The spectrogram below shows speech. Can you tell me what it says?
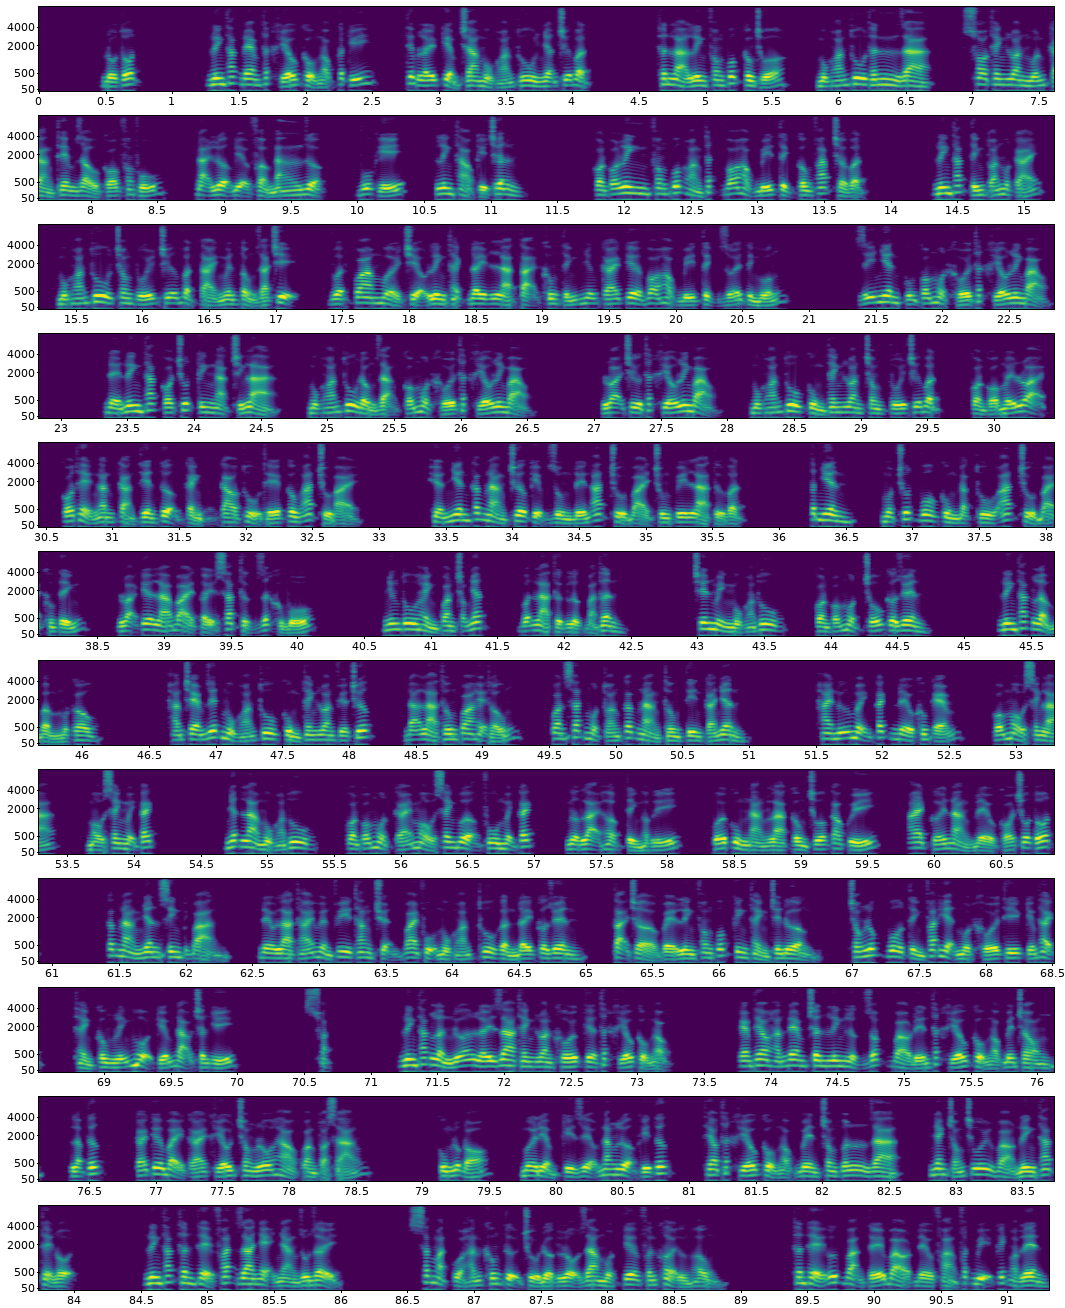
Đồ tốt ninh thác đem thất khiếu cầu ngọc cất kỹ, tiếp lấy kiểm tra mục hoán thu nhận chữ vật. Thân là linh phong quốc công chúa, mục hoán thu thân ra, so thanh loan muốn càng thêm giàu có phong phú, đại lượng địa phẩm đang dược, vũ khí, linh thảo kỳ chân. Còn có linh phong quốc hoàng thất võ học bí tịch công pháp trở vật. Ninh thác tính toán một cái, mục hoán thu trong túi chữ vật tài nguyên tổng giá trị, vượt qua mười triệu linh thạch đây là tại không tính những cái kia võ học bí tịch dưới tình huống. Dĩ nhiên cũng có một khối thất khiếu linh bảo. Để ninh thác có chút kinh ngạc chính là, mục hoán thu đồng dạng có một khối thất khiếu linh bảo. Loại trừ thất khiếu linh bảo, mục hoán thu cùng thanh loan trong túi chữ vật còn có mấy loại có thể ngăn cản tiên tượng cảnh cao thủ thế công át chủ bài. Hiển nhiên các nàng chưa kịp dùng đến át chủ bài trung quy là tử vật. Tất nhiên, một chút vô cùng đặc thù át chủ bài không tính, loại kia lá bài tẩy sát thực rất khủng bố. Nhưng tu hành quan trọng nhất, vẫn là thực lực bản thân. Trên mình mục hoán thu, còn có một chỗ cơ duyên. Ninh thác lẩm bẩm một câu. Hắn chém giết mục hoán thu cùng thanh loan phía trước, đã là thông qua hệ thống, quan sát một thoáng các nàng thông tin cá nhân. Hai nữ mệnh cách đều không kém, có màu xanh lá, màu xanh mệnh cách. Nhất là mục hoán thu, còn có một cái màu xanh vượng phu mệnh cách, ngược lại hợp tình hợp lý, cuối cùng nàng là công chúa cao quý ai cưới nàng đều có chỗ tốt. Các nàng nhân sinh kịch bản đều là thái huyền phi thăng chuyện vai phụ mục hoán thu gần đây cơ duyên, tại trở về linh phong quốc kinh thành trên đường, trong lúc vô tình phát hiện một khối thi kiếm thạch, thành công lĩnh hội kiếm đạo chân ý、Soạn. linh thác lần nữa lấy ra thanh loan khối kia thất khiếu cổ ngọc. Kèm theo hắn đem chân linh lực rót vào đến thất khiếu cổ ngọc bên trong, lập tức, cái kia bảy cái khiếu trong lỗ hào quang tỏa sáng. Cùng lúc đó, mười điểm kỳ diệu năng lượng khí tức theo thất khiếu cổ ngọc bên trong tuấn ra, nhanh chóng chui vào ninh thác thể nội. Ninh thác thân thể phát ra nhẹ nhàng run dày sắc mặt của hắn không tự chủ được lộ ra một tia phấn khởi ửng hồng thân thể ước vạn tế bào đều phảng phất bị kích hoạt lên.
